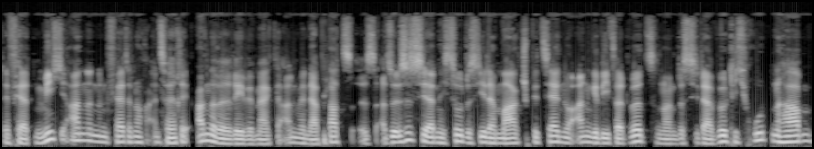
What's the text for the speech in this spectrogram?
der fährt mich an und dann fährt er noch ein, zwei andere Rewe-Märkte an, wenn da Platz ist. Also es ist ja nicht so, dass jeder Markt speziell nur angeliefert wird, sondern dass sie da wirklich Routen haben.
